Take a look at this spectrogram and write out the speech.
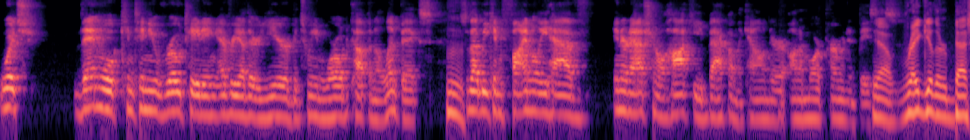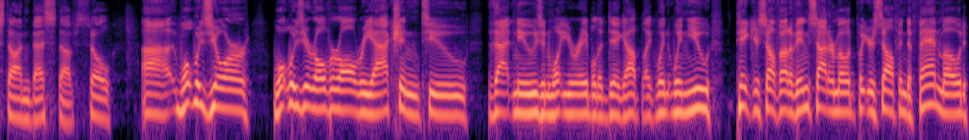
which then will continue rotating every other year between World Cup and Olympics Hmm. so that we can finally have international hockey back on the calendar on a more permanent basis. Yeah, regular best on best stuff. So, uh, what was your what was your overall reaction to that news and what you were able to dig up? Like when when you take yourself out of insider mode, put yourself into fan mode,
